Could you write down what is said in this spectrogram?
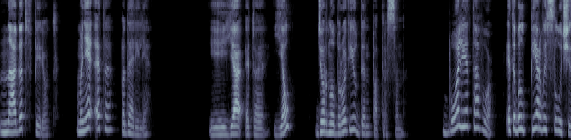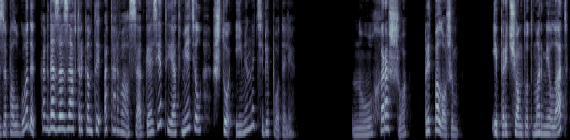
на год вперед. Мне это подарили». «И я это ел?» дернул бровью Дэн Паттерсон. Более того, это был первый случай за полгода, когда за завтраком ты оторвался от газеты и отметил, что именно тебе подали. Ну, хорошо, предположим. И при чем тут мармелад,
